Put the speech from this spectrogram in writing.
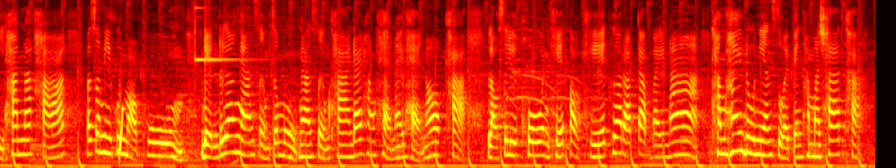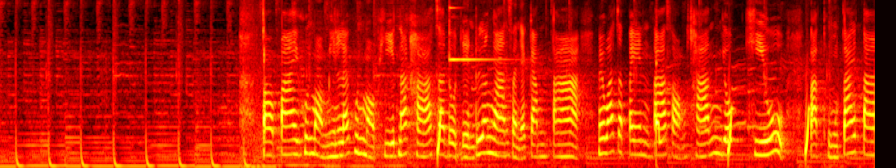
4ท่านนะคะก็จะมีคุณหมอภูมิ เด่นเรื่องงานเสริมจมูก งานเสริมคางได้ทั้งแผลในแผลนอกค่ะ เหลาซิลิโคนเคสต่อเคสเพื่อรับกับใบหน้าทำให้ดูเนียนสวยเป็นธรรมชาติค่ะ ต่อไปคุณหมอมินและคุณหมอพีทนะคะ จะโดดเด่นเรื่องงานสัญญกรรมตา ไม่ว่าจะเป็นตาสองชั้น ยกคิ้ว ตัดถุงใต้ตา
